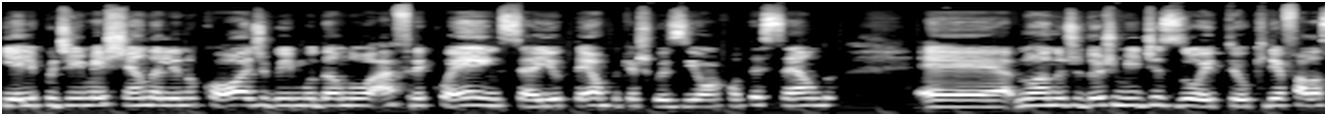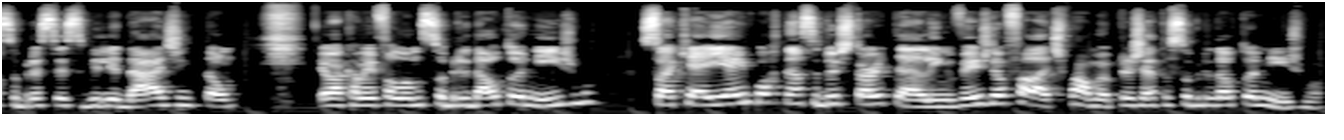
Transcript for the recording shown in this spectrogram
E ele podia ir mexendo ali no código e mudando a frequência e o tempo que as coisas iam acontecendo. É, no ano de 2018 eu queria falar sobre acessibilidade, então eu acabei falando sobre daltonismo. Só que aí a importância do storytelling, em vez de eu falar, tipo, ah, o meu projeto é sobre daltonismo.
